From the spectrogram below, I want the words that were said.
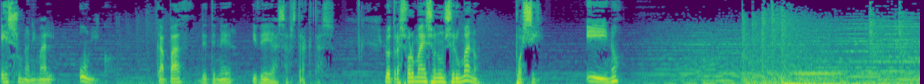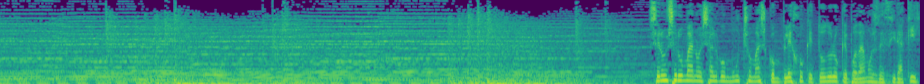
es un animal único, capaz de tener ideas abstractas. ¿Lo transforma eso en un ser humano? Pues sí. Y no. Ser un ser humano es algo mucho más complejo que todo lo que podamos decir aquí,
